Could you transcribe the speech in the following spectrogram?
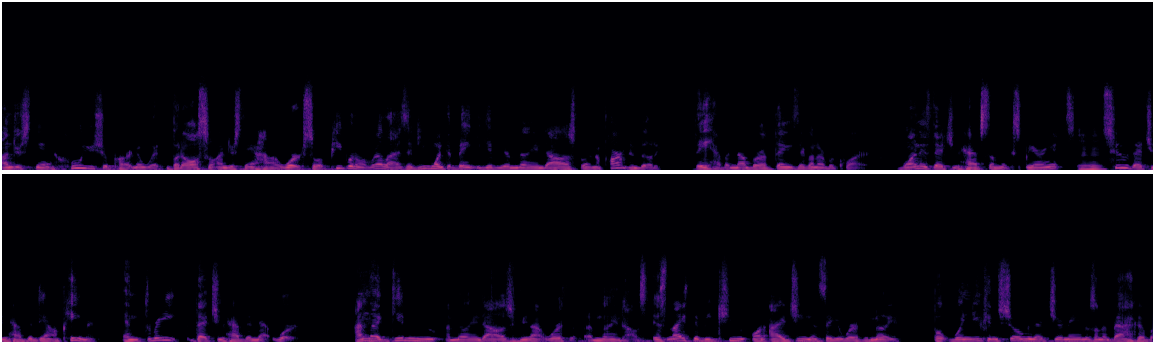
understand who you should partner with, but also understand how it works. So if people don't realize if you want the bank to give you a million dollars for an apartment building, they have a number of things they're going to require. One is that you have some experience, Mhm. two, that you have the down payment, and three, that you have the net worth. I'm not giving you a million dollars if you're not worth a million dollars. It's nice to be cute on IG and say you're worth a million. But when you can show me that your name is on the back of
